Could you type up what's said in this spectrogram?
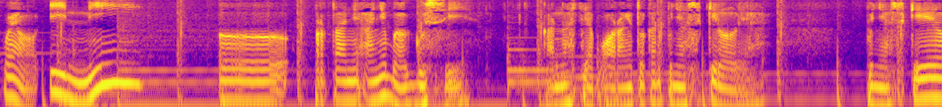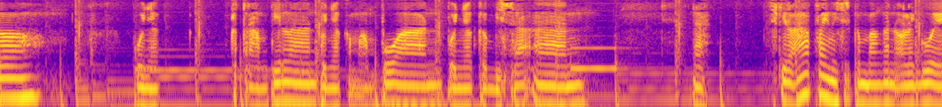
Well, ini uh, pertanyaannya bagus sih, karena setiap orang itu kan punya skill ya, punya skill, punya keterampilan, punya kemampuan, punya kebisaan. Nah, skill apa yang bisa dikembangkan oleh gue?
